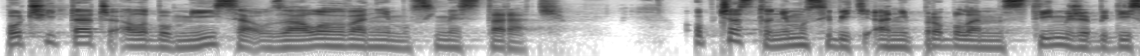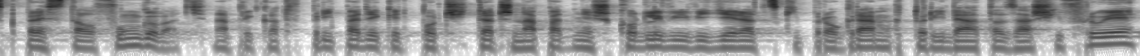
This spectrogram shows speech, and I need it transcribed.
počítač alebo my sa o zálohovanie musíme starať. Občas to nemusí byť ani problém s tým, že by disk prestal fungovať. Napríklad v prípade, keď počítač napadne škodlivý vydieracký program, ktorý dáta zašifruje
